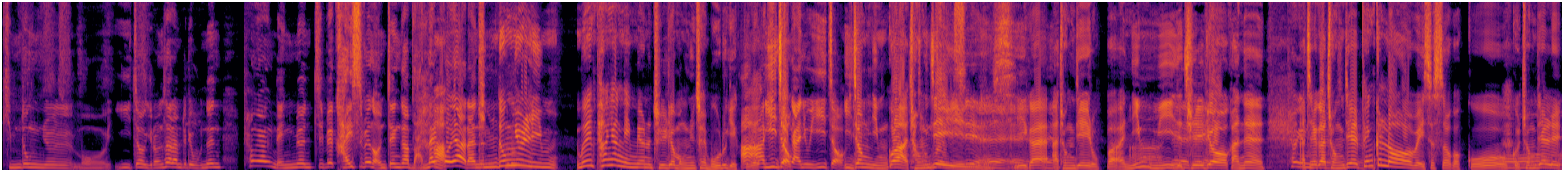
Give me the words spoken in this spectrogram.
김동률 뭐 이적 이런 사람들이 오는 평양냉면집에 가 있으면 언젠가 만날 아, 거야라는 김동률님 평양냉면은 즐겨 먹는 잘 모르겠고요. 아, 아, 이적 아니고 이적. 이정님과 정재일 정재일 씨. 예, 예, 씨가 예. 아 정재일 오빠님이 아, 이제 네, 즐겨가는 아, 제가 정재일 팬클럽에 있었어갖고 어. 그 정재일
